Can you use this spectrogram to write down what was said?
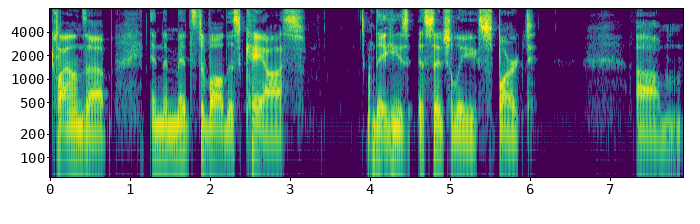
clowns up in the midst of all this chaos that he's essentially sparked. Um,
